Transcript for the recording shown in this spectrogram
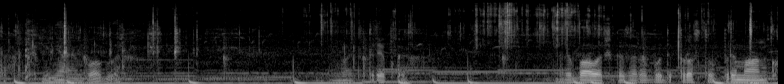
Так, міняємо. Рибалочка зараз буде просто в приманку.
